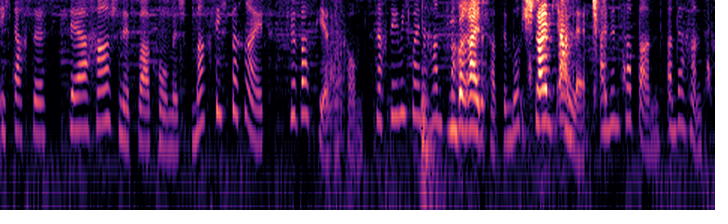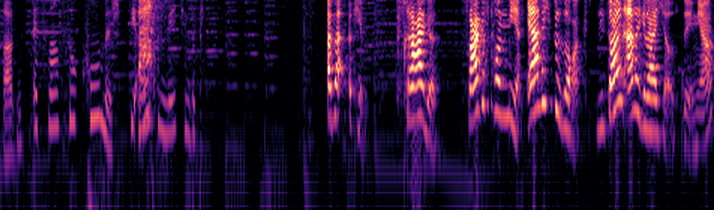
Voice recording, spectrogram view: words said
Ich dachte, der Haarschnitt war komisch. Mach dich bereit für was jetzt kommt. Nachdem ich meine Hand bereit hatte, mussten alle an. einen Verband an der Hand tragen. Es war so komisch. Die was? anderen Mädchen Aber, okay. Frage. Frage von mir. Ehrlich besorgt. Sie sollen alle gleich aussehen, ja?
